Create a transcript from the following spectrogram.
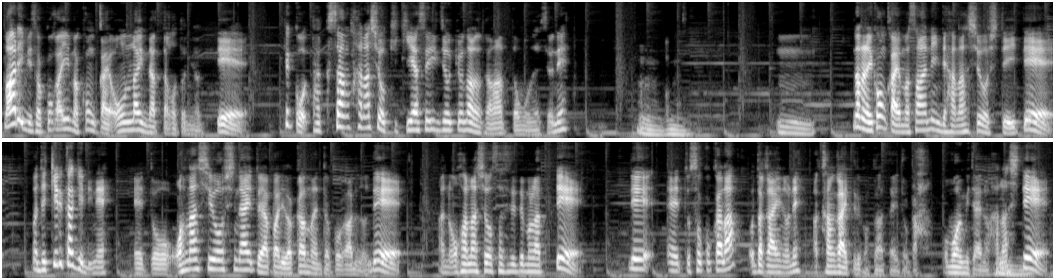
まあ、ある意味そこが今今回オンラインになったことによって、結構たくさん話を聞きやすい状況なのかなと思うんですよね。うんうん。うん。なので今回まあ3人で話をしていて、まあ、できる限りね、えっ、と、お話をしないとやっぱり分かんないところがあるので、あの、お話をさせてもらって、で、えっ、と、そこからお互いのね、考えてることだったりとか、思いみたいなのを話して、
